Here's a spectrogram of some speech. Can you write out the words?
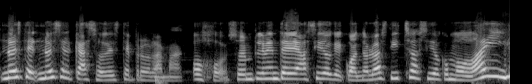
no es, no es el caso de este programa. Ojo, simplemente ha sido que cuando lo has dicho ha sido como, ¡ay!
